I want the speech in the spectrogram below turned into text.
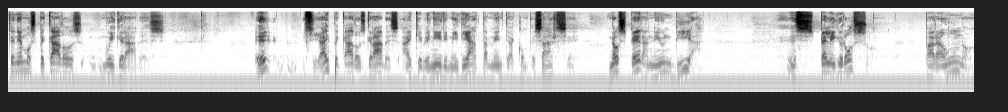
tenemos pecados muy graves? Eh, si hay pecados graves, hay que venir inmediatamente a confesarse. No esperan ni un día. Es peligroso para uno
